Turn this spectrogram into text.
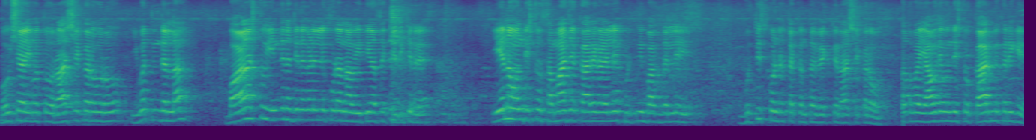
ಬಹುಶಃ ಇವತ್ತು ರಾಜಶೇಖರ್ ಅವರು ಇವತ್ತಿಂದೆಲ್ಲ ಭಾಳಷ್ಟು ಇಂದಿನ ದಿನಗಳಲ್ಲಿ ಕೂಡ ನಾವು ಇತಿಹಾಸಕ್ಕೆ ಎದುಕಿದ್ರೆ ಏನೋ ಒಂದಿಷ್ಟು ಸಮಾಜ ಕಾರ್ಯಗಳಲ್ಲಿ ಕುಡ್ತಿನಿ ಭಾಗದಲ್ಲಿ ಗುರುತಿಸಿಕೊಂಡಿರ್ತಕ್ಕಂಥ ವ್ಯಕ್ತಿ ರಾಜಶೇಖರ್ ಅವರು. ಅಥವಾ ಯಾವುದೇ ಒಂದಿಷ್ಟು ಕಾರ್ಮಿಕರಿಗೆ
